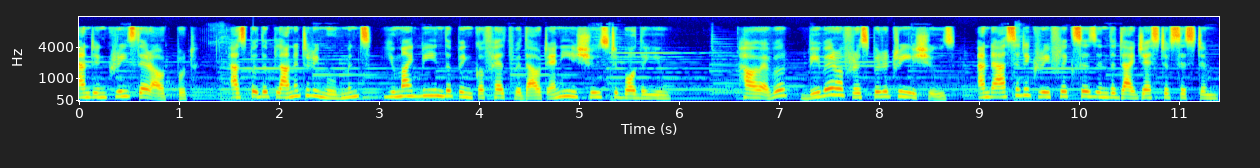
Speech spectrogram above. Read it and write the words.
and increase their output. As per the planetary movements, you might be in the pink of health without any issues to bother you. However, beware of respiratory issues and acidic reflexes in the digestive system.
